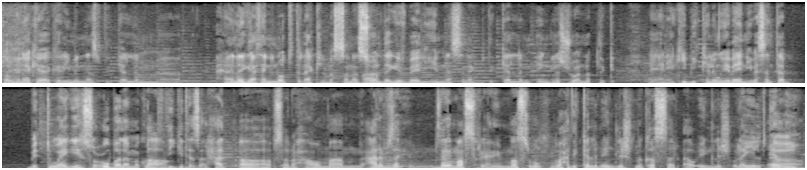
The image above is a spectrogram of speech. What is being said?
طب هناك يا كريم الناس بتتكلم إحنا هنرجع تاني لنقطة الأكل بس أنا السؤال آه. ده جه في بالي. الناس هناك بتتكلم English ولا بتك... يعني أكيد بيتكلموا ياباني بس أنت بتواجه صعوبة لما كنت آه. تيجي تسأل حد آه آه بصراحة هم عارف زي زي مصر يعني مصر ممكن واحد يتكلم English مكسر أو English قليل قوي آه.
